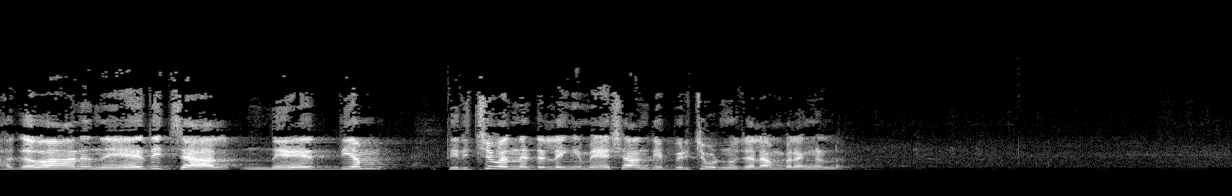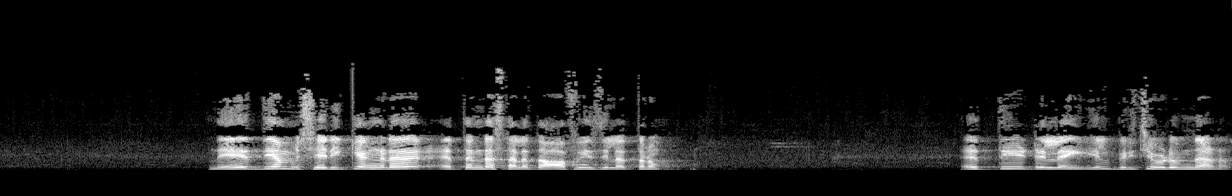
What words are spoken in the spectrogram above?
ഭഗവാന് നേദിച്ചാൽ നേദ്യം തിരിച്ചു വന്നിട്ടില്ലെങ്കിൽ മേശാന്തി പിരിച്ചുവിടുന്നു ചില അമ്പലങ്ങളിൽ. നേദ്യം ശരിക്കും അങ്ങോട്ട് എത്തേണ്ട സ്ഥലത്ത് ഓഫീസിൽ എത്തണം. എത്തിയിട്ടില്ലെങ്കിൽ പിരിച്ചുവിടും എന്നാണ്.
